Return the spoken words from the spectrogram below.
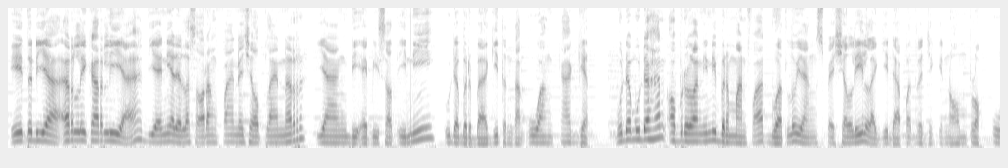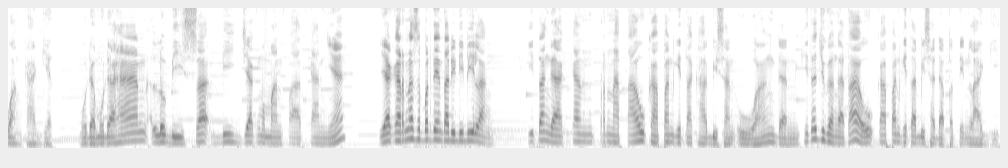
itu dia Early Carlia. Dia ini adalah seorang financial planner yang di episode ini udah berbagi tentang uang kaget. Mudah-mudahan obrolan ini bermanfaat buat lo yang specially lagi dapat rezeki nomplok uang kaget. Mudah-mudahan lo bisa bijak memanfaatkannya. Ya karena seperti yang tadi dibilang, kita nggak akan pernah tahu kapan kita kehabisan uang dan kita juga nggak tahu kapan kita bisa dapetin lagi.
